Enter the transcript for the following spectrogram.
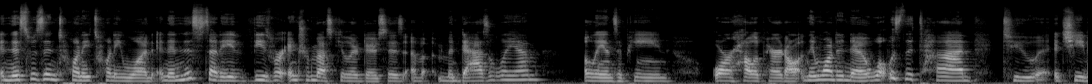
And this was in 2021. And in this study, these were intramuscular doses of midazolam, olanzapine, or haloperidol. And they wanted to know what was the time to achieve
